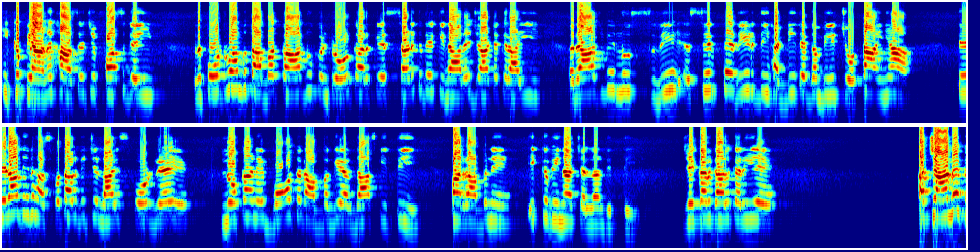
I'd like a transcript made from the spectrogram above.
ਇੱਕ ਭਿਆਨਕ ਹਾਦਸੇ 'ਚ ਫਸ ਗਈ। ਰਿਪੋਰਟਾਂ ਮੁਤਾਬਕ ਕਾਰ ਨੂੰ ਕੰਟਰੋਲ ਕਰਕੇ ਸੜਕ ਦੇ ਕਿਨਾਰੇ ਜਾ ਟਕਰਾਈ। ਰਾਜਵੀਰ ਨੂੰ ਸਿਰ ਤੇ ਰੀੜ ਦੀ ਹੱਡੀ ਤੇ ਗੰਭੀਰ ਚੋਟਾਂ ਆਈਆਂ। 13 ਦਿਨ ਹਸਪਤਾਲ ਵਿੱਚ ਲਾਈਫ ਸਪੋਰਟ ਰਹੇ। ਲੋਕਾਂ ਨੇ ਬਹੁਤ ਰੱਬ ਅੱਗੇ ਅਰਦਾਸ ਕੀਤੀ, ਪਰ ਰੱਬ ਨੇ ਇੱਕ ਵੀ ਨਾ ਚੱਲਣ ਦਿੱਤੀ। ਜੇਕਰ ਗੱਲ ਕਰੀਏ, ਅਚਾਨਕ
